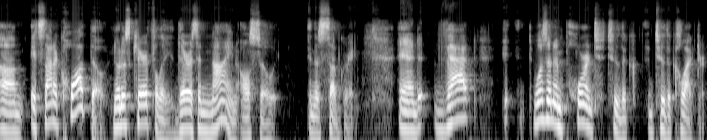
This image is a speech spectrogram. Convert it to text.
um, it's not a quad though. Notice carefully, there's a nine also in the subgrade. And that wasn't important to the, to the collector.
